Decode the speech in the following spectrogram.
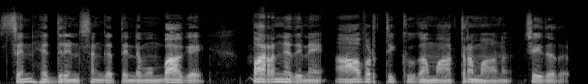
സെൻഹെദ്രിൻ സംഘത്തിന്റെ മുമ്പാകെ പറഞ്ഞതിനെ ആവർത്തിക്കുക മാത്രമാണ് ചെയ്തത്.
